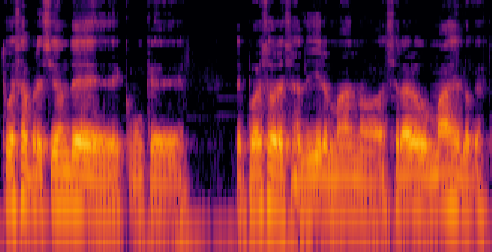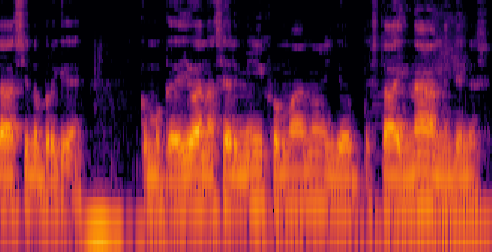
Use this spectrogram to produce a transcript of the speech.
tuve esa presión de, de como que de poder sobresalir, mano, hacer algo más de lo que estaba haciendo porque como que iban a ser mi hijo, mano, y yo estaba en nada, ¿me entiendes?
